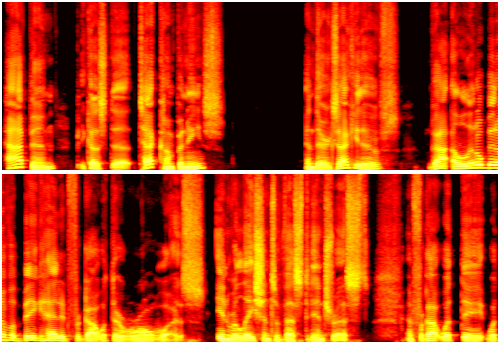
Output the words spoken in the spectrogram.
happen because the tech companies and their executives got a little bit of a big headed, forgot what their role was in relation to vested interests, and forgot what they what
